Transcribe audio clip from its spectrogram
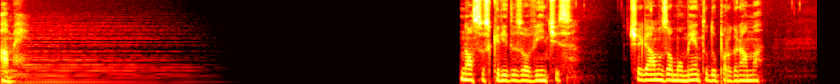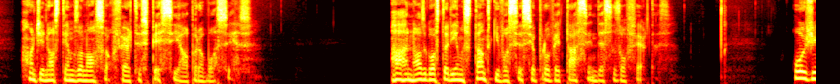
Amém. Nossos queridos ouvintes, chegamos ao momento do programa onde nós temos a nossa oferta especial para vocês. Ah, nós gostaríamos tanto que vocês se aproveitassem dessas ofertas. Hoje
